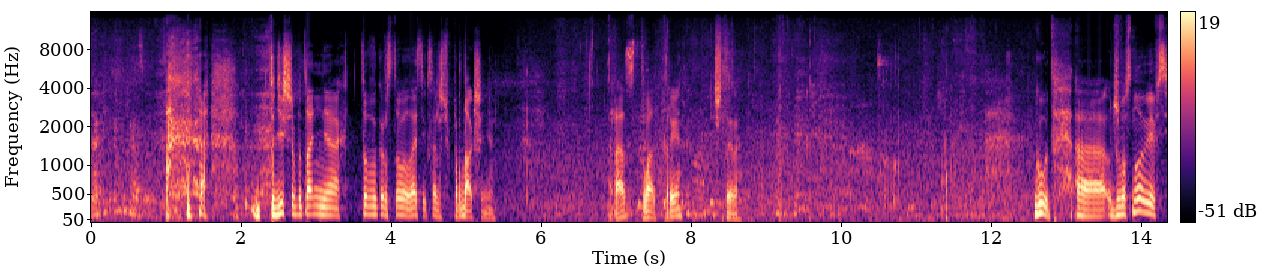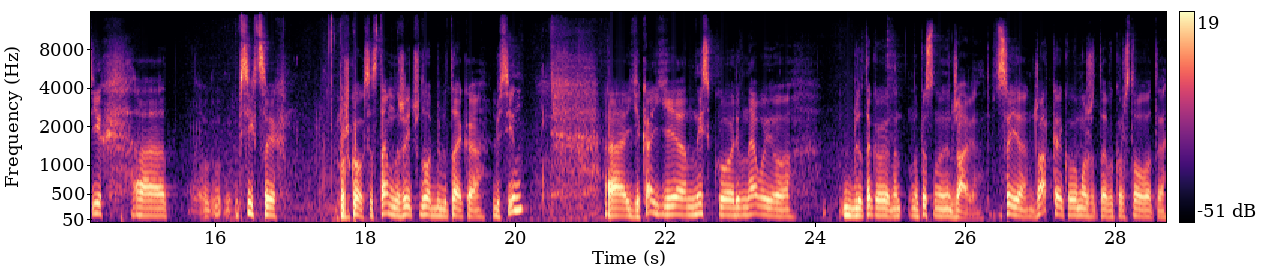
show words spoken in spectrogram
Так, треба. Тоді ще питання: хто використовував Elasticsearch в продакшені? Раз, два, три, чотири. Good. Е, Отже, в основі всіх, е, всіх цих пошукових систем лежить чудова бібліотека Lucene, е, яка є низькорівневою бібліотекою на- написаною на Java. Тобто це є джарка, яку ви можете використовувати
